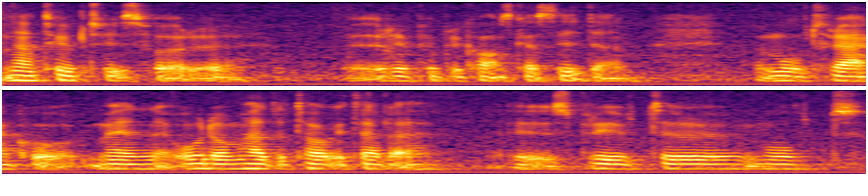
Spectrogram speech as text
naturligtvis för republikanska sidan mot Franco. Men, och de hade tagit alla sprutor mot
